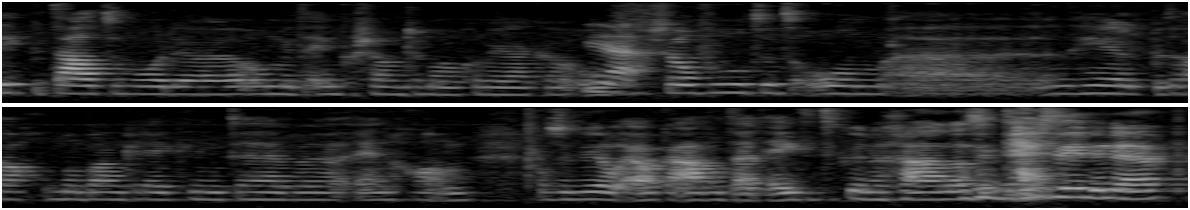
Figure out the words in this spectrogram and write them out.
dik betaald te worden om met één persoon te mogen werken. Of Ja. zo voelt het om eh, een heerlijk bedrag op mijn bankrekening te hebben. En gewoon, als ik wil, elke avond uit eten te kunnen gaan als ik daar zin in heb.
